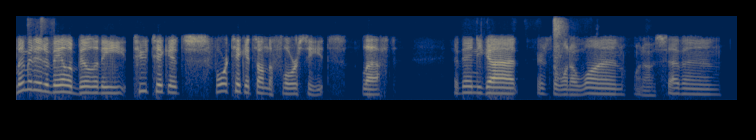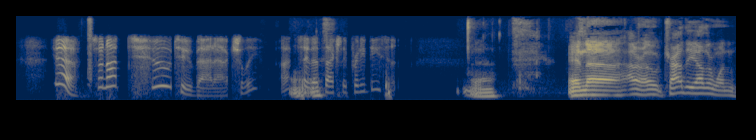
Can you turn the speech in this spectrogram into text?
limited availability, two tickets, four tickets on the floor seats left. And then you got there's the 101, 107. Yeah, so not too too bad actually. I'd say that's actually pretty decent. Yeah, and uh, I don't know. Try the other one,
